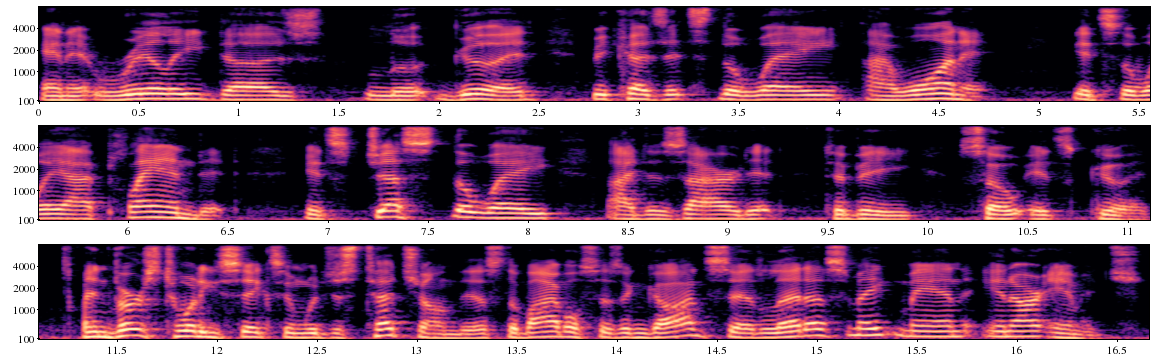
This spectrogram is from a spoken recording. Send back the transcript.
and it really does look good because it's the way I want it. It's the way I planned it. It's just the way I desired it to be, so it's good. In verse 26, and we'll just touch on this, the Bible says, And God said, Let us make man in our image,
